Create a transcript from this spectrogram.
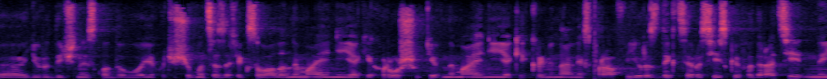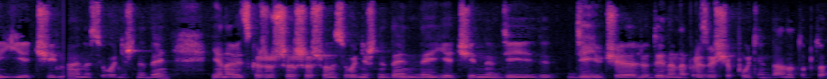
е, юридичної складової. Я хочу, щоб ми це зафіксували. Немає ніяких розшуків, немає ніяких кримінальних справ. Юрисдикція Російської Федерації не є чинною на сьогоднішній день. Я навіть скажу ширше, що на сьогоднішній день не є чинним діюча людина на прізвище Путін. Да? Ну, тобто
